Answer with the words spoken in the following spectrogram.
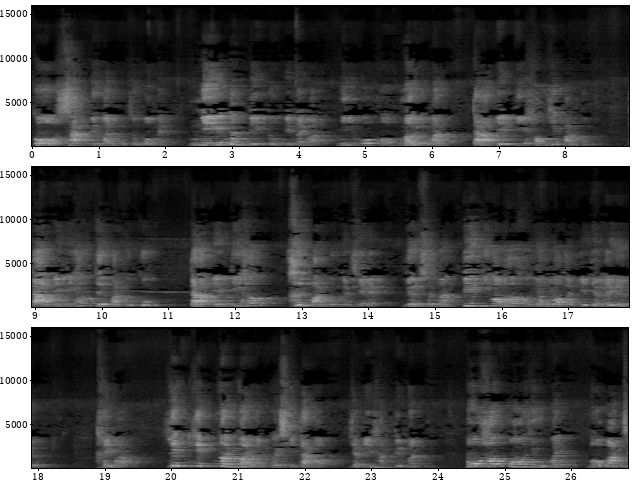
過神嘅揾唔做工嘅，你能你都變嚟話，你可可冇乜特別啲好些辦公，特別啲好對辦公工，特別啲好去辦公嘅車咧，你信嘛？變啲我好好樣樣嘅變人嚟咯，係話粒粒內內文嗰時間哦，入面談對文，波好波搖咪冇盲轉，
